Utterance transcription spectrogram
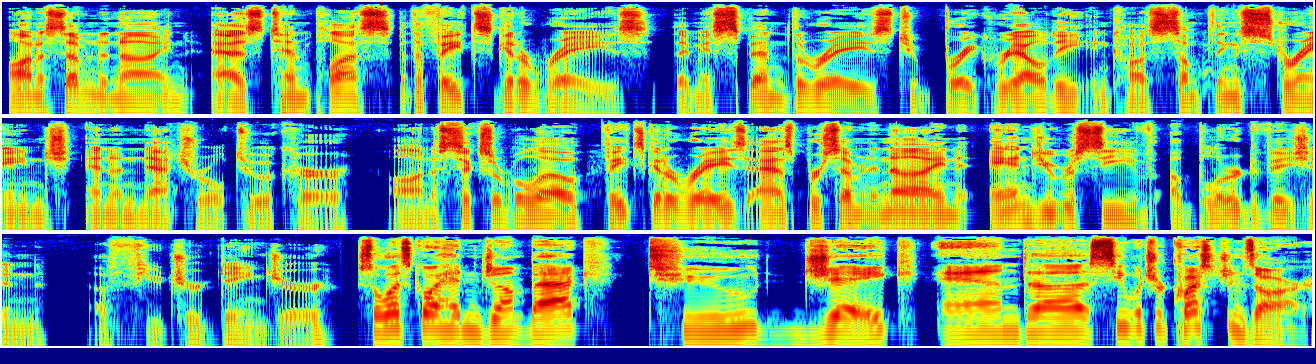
On a 7 to 9, as 10 plus, but the fates get a raise. They may spend the raise to break reality and cause something strange and unnatural to occur. On a 6 or below, fates get a raise as per 7 to 9, and you receive a blurred vision of future danger. So let's go ahead and jump back to Jake and uh, see what your questions are.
